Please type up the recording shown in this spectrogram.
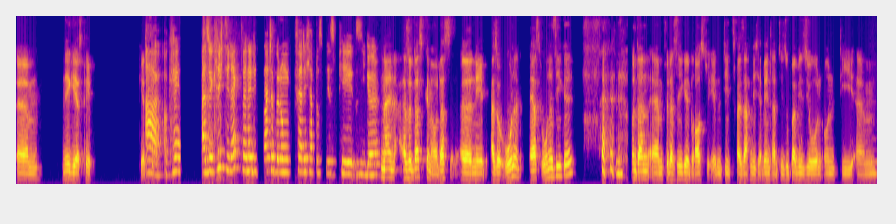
ähm, nee, GSP. GSP. Ah, okay. Also ihr kriegt direkt, wenn ihr die Weiterbildung fertig habt, das GSP-Siegel. Nein, also das genau, das, äh, nee, also ohne, erst ohne Siegel. und dann ähm, für das Siegel brauchst du eben die zwei Sachen, die ich erwähnt habe, die Supervision und die ähm,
